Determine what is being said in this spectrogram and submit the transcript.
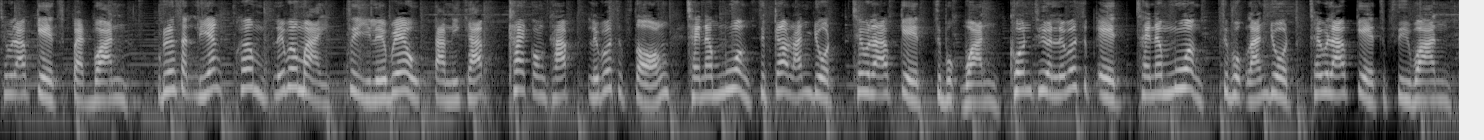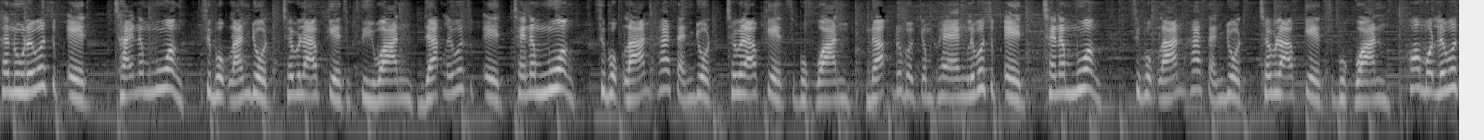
ใช้เวลาอัปเกรด 18 วัน เรือนสัตว์เลี้ยงเพิ่มเลเวลใหม่ 4 เลเวลตามนี้ครับค่ายกองทัพเลเวล 12 ใช้น้ำม่วง 19 ล้านหยด ใช้เวลาอัปเกรด 16 วัน คนเถื่อนเลเวล 11 ใช้น้ำม่วง 16 ล้านหยด ใช้เวลาอัปเกรด 14 วัน ธนูเลเวล 11 ใช้น้ำม่วง 16 ล้านหยด ใช้เวลาอัปเกรด 14 วัน ยักษ์เลเวล11 ใช้น้ำม่วง 16 ล้าน5แสนหยด ใช้เวลาอัปเกรด 16 วัน นักระเบิดกำแพงเลเวล11 ใช้น้ำม่วง 16 ล้าน5แสนหยด ใช้เวลาอัปเกรด 16 วัน พ่อมดเลเวล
